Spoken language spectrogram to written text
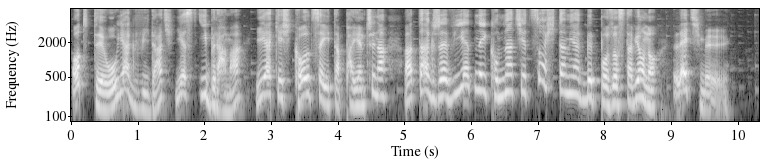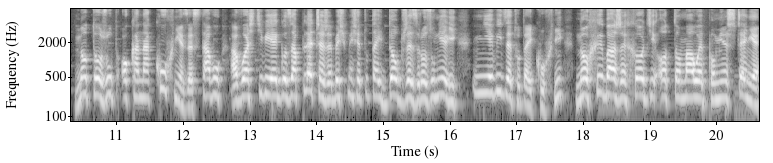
Od tyłu, jak widać, jest i brama, i jakieś kolce i ta pajęczyna, a także w jednej komnacie coś tam jakby pozostawiono. Lećmy! No to rzut oka na kuchnię zestawu, a właściwie jego zaplecze, żebyśmy się tutaj dobrze zrozumieli. Nie widzę tutaj kuchni, no chyba, że chodzi o to małe pomieszczenie,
